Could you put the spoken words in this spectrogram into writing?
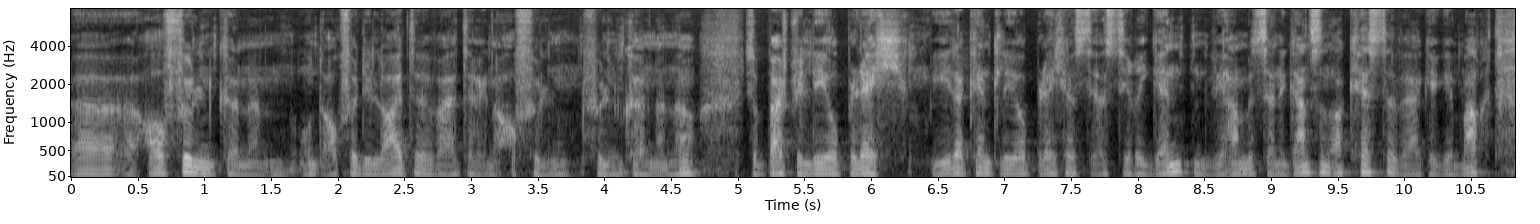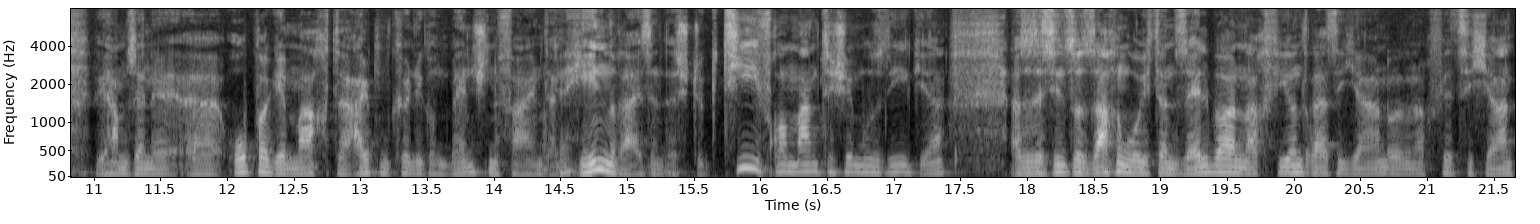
äh, auffüllen können und auch für die Leute weiterhin auffüllen füllen können. Ne? Zum Beispiel Leo Blech. Jeder kennt Leo Blech als, als Dirigenten. Wir haben jetzt seine ganzen Orchester Orchesterwerke gemacht. Wir haben seine äh, Oper gemacht, Alpenkönig und Menschenfeind, okay. ein hinreißendes Stück, tief romantische Musik, ja. Also das sind so Sachen, wo ich dann selber nach 34 Jahren oder nach 40 Jahren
